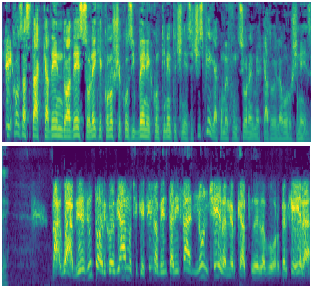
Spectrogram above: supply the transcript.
Che cosa sta accadendo adesso? Lei che conosce così bene il continente cinese, ci spiega come funziona il mercato del lavoro cinese? Ma guardi, innanzitutto ricordiamoci che fino a vent'anni fa non c'era mercato del lavoro, perché era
